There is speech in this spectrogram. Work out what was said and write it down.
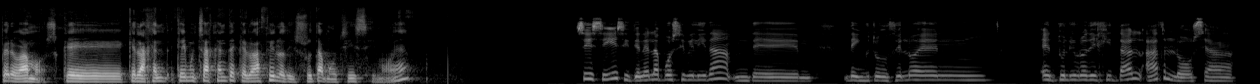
Pero vamos, que, que, la gente, que hay mucha gente que lo hace y lo disfruta muchísimo, ¿eh? Sí, sí, si tienes la posibilidad de, de introducirlo en, en tu libro digital, hazlo. O sea,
